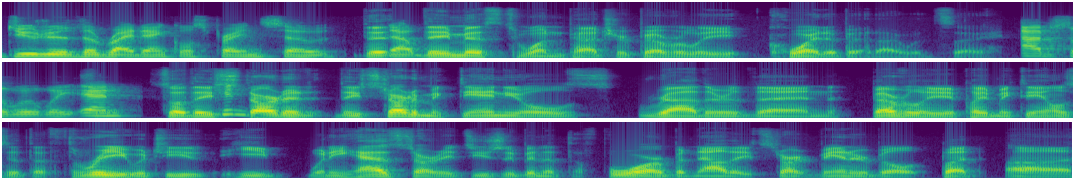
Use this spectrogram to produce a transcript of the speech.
due to the right ankle sprain. So the, that, they missed one Patrick Beverley quite a bit, I would say. Absolutely, and so, so they can, started they started McDaniels rather than Beverley. They played McDaniels at the three, which he he when he has started, it's usually been at the four, but now they start Vanderbilt. But uh,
